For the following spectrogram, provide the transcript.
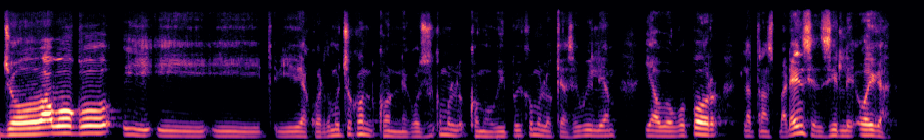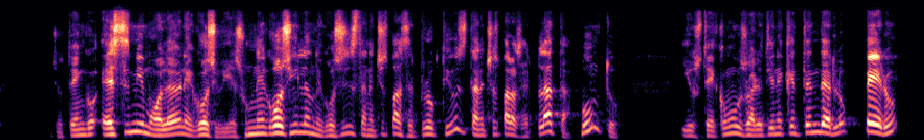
yo abogo y, y, y, de acuerdo mucho con, con, negocios como, como Vipo y como lo que hace William, y abogo por la transparencia, decirle, oiga, yo tengo, este es mi modelo de negocio y es un negocio y los negocios están hechos para ser productivos, están hechos para hacer plata, punto. Y usted como usuario tiene que entenderlo, pero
